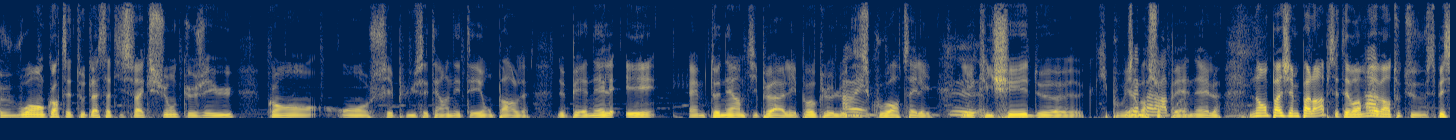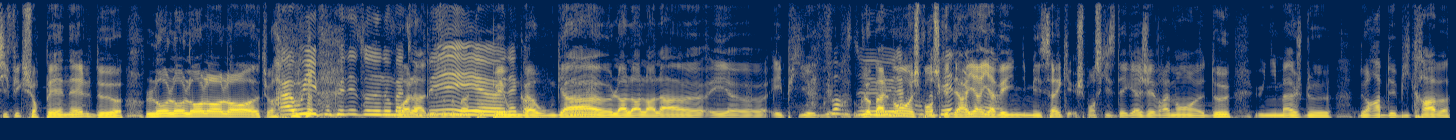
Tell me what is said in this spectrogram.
vois encore toute la satisfaction que j'ai eue quand on, je sais plus, c'était un été, on parle de PNL et elle me tenait un petit peu à l'époque le, le Ah ouais. discours, tu sais les, De- les clichés de euh, qu'il pouvait y avoir sur ouais. PNL. Non, pas j'aime pas le rap, c'était vraiment il y Ah. avait un truc spécifique sur PNL de euh, la la la la la, tu vois. Ah oui, ils font que des onomatopées. Voilà, des onomatopées, euh, unga unga, euh, là là là là, euh, et, et puis La globalement, la je pense de que derrière il y avait une, mais c'est vrai que je pense qu'il se dégageait vraiment d'eux une image de, de rap de Bicrave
